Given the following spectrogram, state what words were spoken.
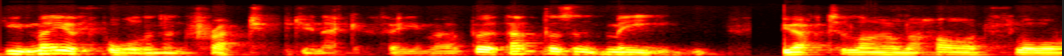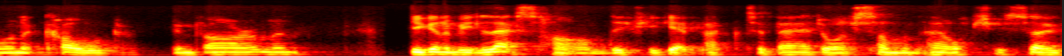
you may have fallen and fractured your neck femur, but that doesn't mean you have to lie on a hard floor on a cold environment. You're going to be less harmed if you get back to bed or if someone helps you. So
